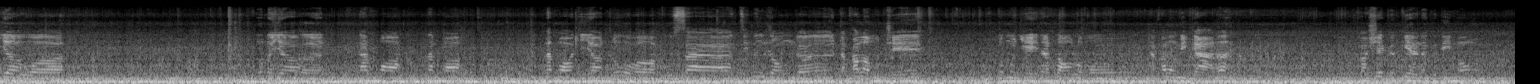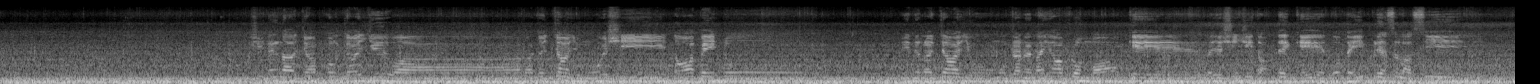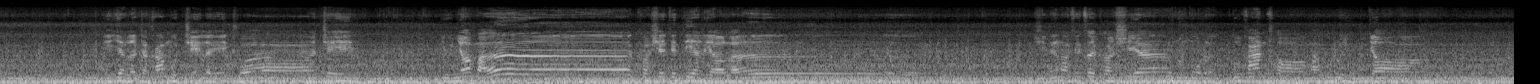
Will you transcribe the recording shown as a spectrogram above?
giờ lúc bây giờ ở Nam Mò Nam Mò Nam Mò thì giờ lúc ờ, ở Sa chỉ nước rong đã đã có là một chế. Là một dây đã lâu là một, đã có một đi cả thôi có xe cái kia nó cứ tìm mong. Chỉ nên đợi cho phong cho dư ờ, và và cho cho dùng mỗi xì to bên nó thì nó là cho dùng một trận là nó nhỏ pro mò kê là giờ xin chỉ tọt tê kê tọt tê bây giờ là xì thì giờ là các một chế lại chúa chế dù nhỏ mà có xe tiền tiền liền là ờ, chỉ nên nói thế chơi có xe luôn một là tu khăn cho mà cũng dùng cho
